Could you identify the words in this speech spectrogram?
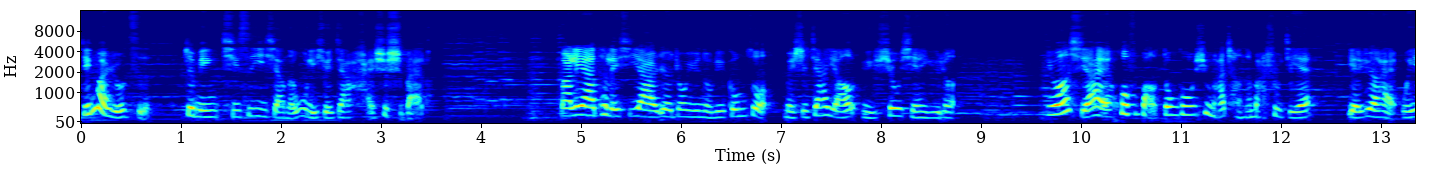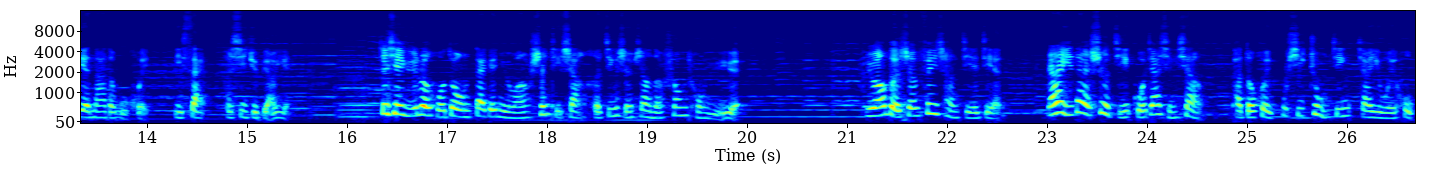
尽管如此，这名奇思异想的物理学家还是失败了。玛利亚·特蕾西亚热衷于努力工作、美食佳肴与休闲娱乐。女王喜爱霍夫堡东宫驯马场的马术节，也热爱维也纳的舞会、比赛和戏剧表演。这些娱乐活动带给女王身体上和精神上的双重愉悦。女王本身非常节俭，然而一旦涉及国家形象，她都会不惜重金加以维护。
